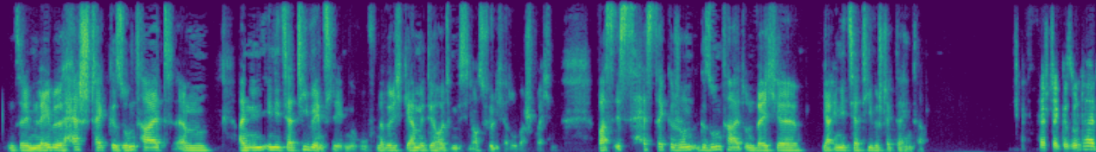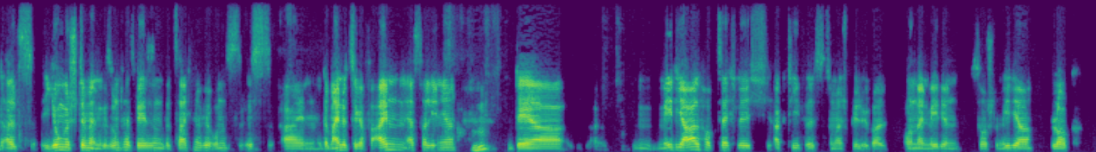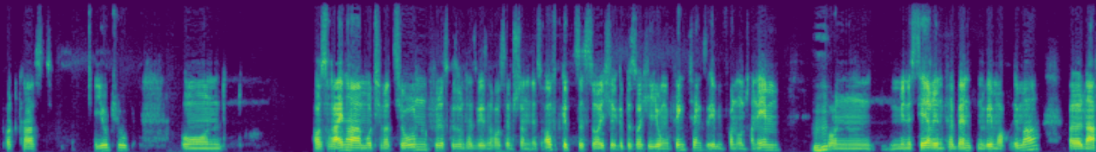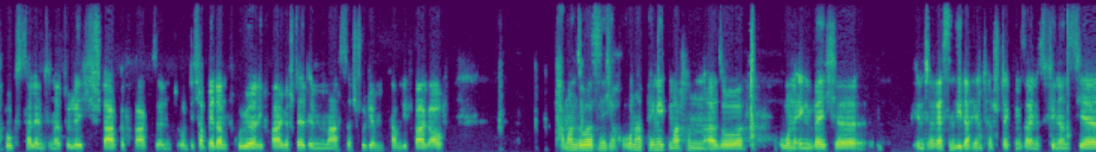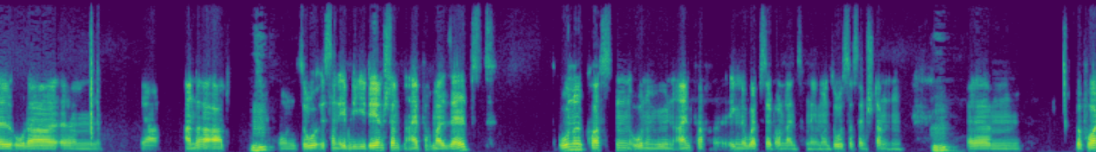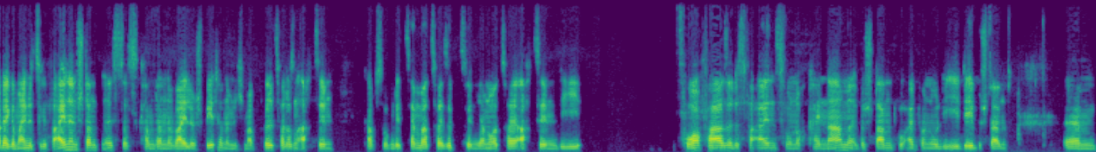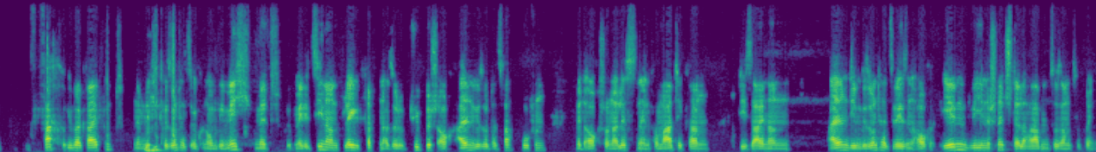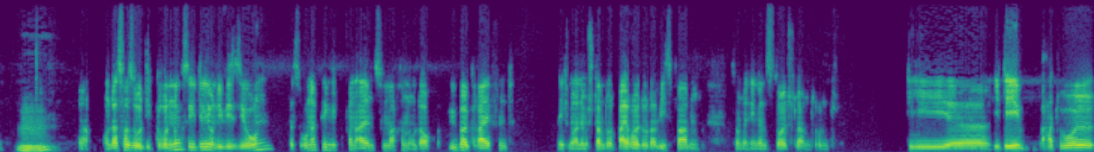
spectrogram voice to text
unter dem Label Hashtag Gesundheit ähm, eine Initiative ins Leben gerufen. Da würde ich gerne mit dir heute ein bisschen ausführlicher drüber sprechen. Was ist Hashtag Gesundheit und welche ja, Initiative steckt dahinter? Hashtag Gesundheit als junge Stimme im Gesundheitswesen bezeichnen wir uns, ist ein gemeinnütziger Verein in erster Linie, mhm. der medial hauptsächlich aktiv ist, zum Beispiel über Online-Medien, Social Media, Blog, Podcast, YouTube und aus reiner Motivation für das Gesundheitswesen heraus entstanden ist. Oft gibt es solche, gibt es solche jungen Thinktanks eben von Unternehmen, mhm. von Ministerien, Verbänden, wem auch immer, weil Nachwuchstalente natürlich stark gefragt sind. Und ich habe mir dann früher die Frage gestellt, im Masterstudium kam die Frage auf, kann man sowas nicht auch unabhängig machen, also ohne irgendwelche Interessen, die dahinter stecken, seien es finanziell oder ähm, ja, anderer Art. Mhm. Und so ist dann eben die Idee entstanden, einfach mal selbst ohne Kosten, ohne Mühen einfach irgendeine Website online zu nehmen. Und so ist das entstanden. Mhm. Ähm, bevor der gemeinnützige Verein entstanden ist, das kam dann eine Weile später, nämlich im April 2018, gab es so im Dezember 2017, Januar 2018 die Vorphase des Vereins, wo noch kein Name bestand, wo einfach nur die Idee bestand, ähm, fachübergreifend, nämlich mhm. Gesundheitsökonomen wie mich, mit Medizinern, Pflegekräften, also typisch auch allen Gesundheitsfachberufen, mit auch Journalisten, Informatikern, Designern, allen, die im Gesundheitswesen auch irgendwie eine Schnittstelle haben, zusammenzubringen. Mhm. Ja, und das war so die Gründungsidee und die Vision, das unabhängig von allen zu machen und auch übergreifend, nicht nur an dem Standort Bayreuth oder Wiesbaden, sondern in ganz Deutschland. Und die äh, Idee hat wohl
